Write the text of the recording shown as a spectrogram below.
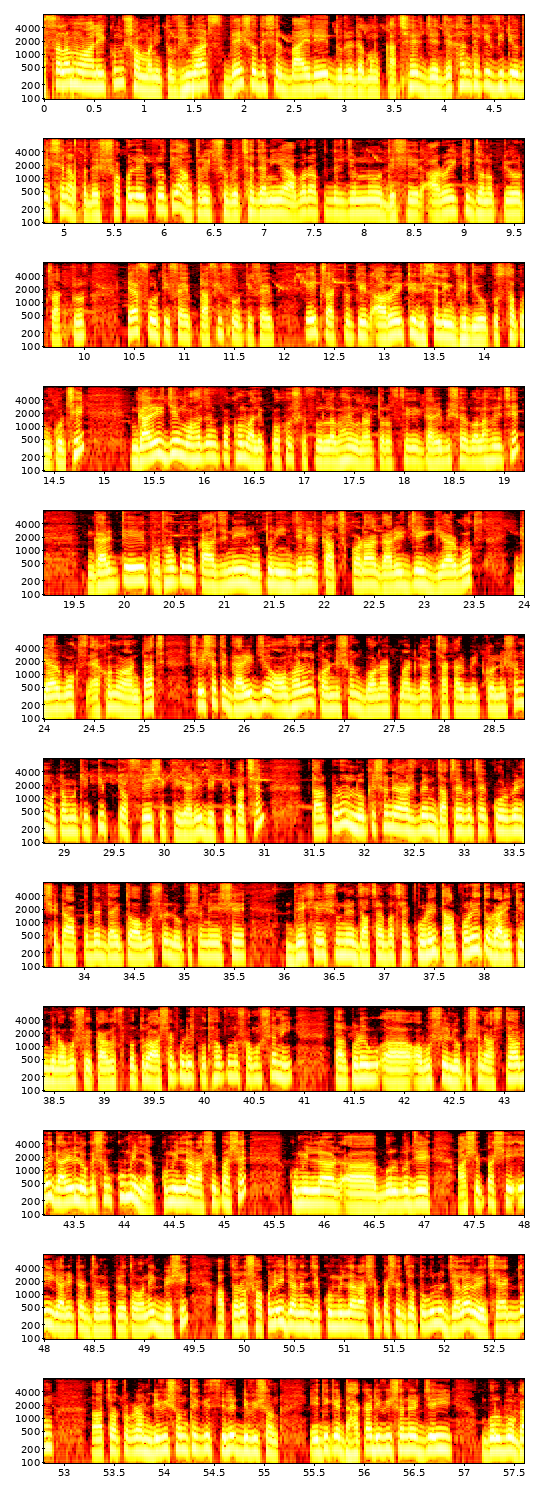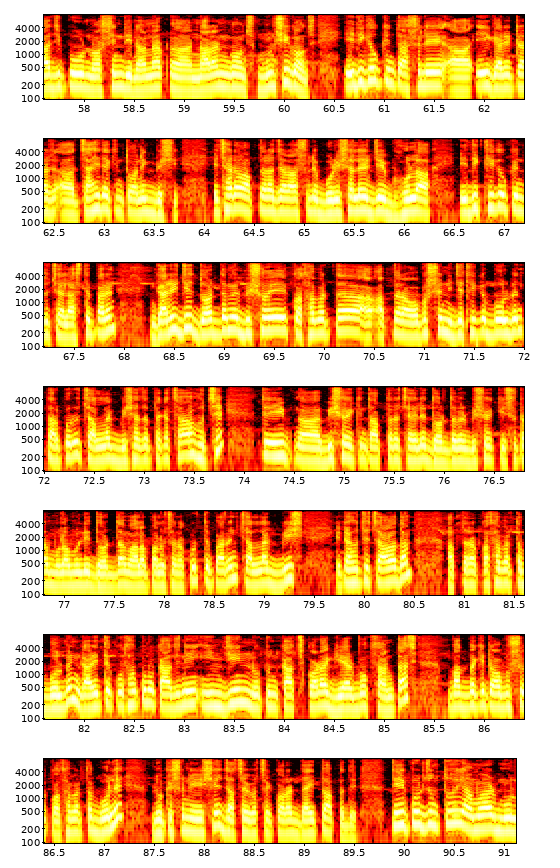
আসসালামু আলাইকুম, সম্মানিত ভিউয়ার্স। দেশ ও দেশের বাইরে, দূরের এবং কাছের যে যেখান থেকে ভিডিও দেখছেন, আপনাদের সকলের প্রতি আন্তরিক শুভেচ্ছা জানিয়ে আবার আপনাদের জন্য দেশের আরও একটি জনপ্রিয় tractor TAFE forty five TAFE forty five এই ট্রাক্টরটির আরও একটি রিসেলিং ভিডিও উপস্থাপন করছি। গাড়ির যে মহাজন পক্ষ, মালিক পক্ষ, শফিউল্লাহ ভাই, ওনার তরফ থেকে গাড়ির বিষয়ে বলা হয়েছে, গাড়িতে কোথাও কোনো কাজ নেই, নতুন ইঞ্জিনের কাজ করা, গাড়ির যে গিয়ারবক্স গিয়ারবক্স এখনও আনটাচ সেই সাথে গাড়ির যে ওভারঅল কন্ডিশন বনাট মাঠগার্ড চাকার বিট কন্ডিশন মোটামুটি টিপটপ ফ্রেশ একটি গাড়ি দেখতেই পাচ্ছেন। তারপরেও লোকেশনে আসবেন, যাচাই বাছাই করবেন, সেটা আপনাদের দায়িত্ব। অবশ্যই লোকেশনে এসে দেখে শুনে যাচাই বাছাই করেই তারপরেই তো গাড়ি কিনবেন। অবশ্যই কাগজপত্র, আশা করি কোথাও কোনো সমস্যা নেই। তারপরেও অবশ্যই লোকেশনে আসতে হবে। গাড়ির লোকেশন কুমিল্লা। কুমিল্লার আশেপাশে, কুমিল্লার বলব যে আশেপাশে এই গাড়িটার জনপ্রিয়তা অনেক বেশি। আপনারা সকলেই জানেন যে কুমিল্লার আশেপাশে যতগুলো জেলা রয়েছে, একদম চট্টগ্রাম ডিভিশন থেকে সিলেট ডিভিশন, এদিকে ঢাকা ডিভিশনের যেই বলব গাজীপুর, নরসিংদী নারায়ণগঞ্জ, মুন্সীগঞ্জ, এদিকেও কিন্তু আসলে এই গাড়িটার চাহিদা কিন্তু অনেক বেশি। এছাড়াও আপনারা যারা আসলে বরিশালের যে ভোলা, এদিক থেকেও কিন্তু চাইলে আসতে পারেন। গাড়ির যে দরদামের বিষয়ে কথাবার্তা আপনারা অবশ্যই নিজে থেকে বলবেন, তারপরেও চার লাখ বিশ হাজার টাকা চাওয়া হচ্ছে। তো এই বিষয়ে কিন্তু আপনারা চাইলে দরদামের বিষয়ে কিছুটা মোলামুলি দরদাম, আলাপ আলোচনা করতে পারেন। চার লাখ বিশ, এটা হচ্ছে চাওয়া দাম। আপনারা কথাবার্তা বলবেন, গাড়িতে কোথাও কোনো কাজ নেই, ইঞ্জিন, নতুন কাজ করা, গিয়ারবক্স আনটাচ, বাদবাকিটা অবশ্যই কথাবার্তা বলে লোকেশনে এসে যাচাই বাছাই করার দায়িত্ব আপনাদের। তো এই পর্যন্তই আমার মূল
